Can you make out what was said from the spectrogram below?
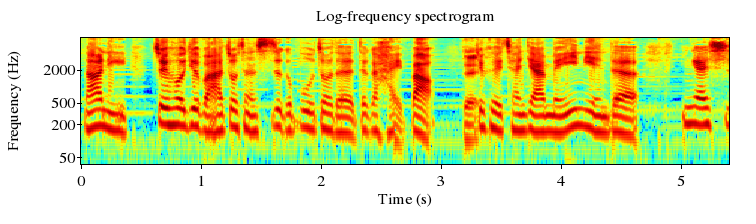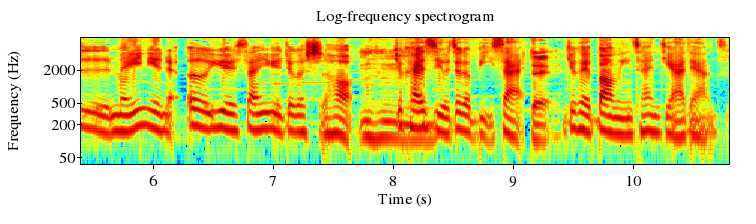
然后你最后就把它做成四个步骤的这个海报，对，就可以参加每一年的。应该是每一年的二月、三月这个时候，嗯哼就开始有这个比赛，对，就可以报名参加这样子。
